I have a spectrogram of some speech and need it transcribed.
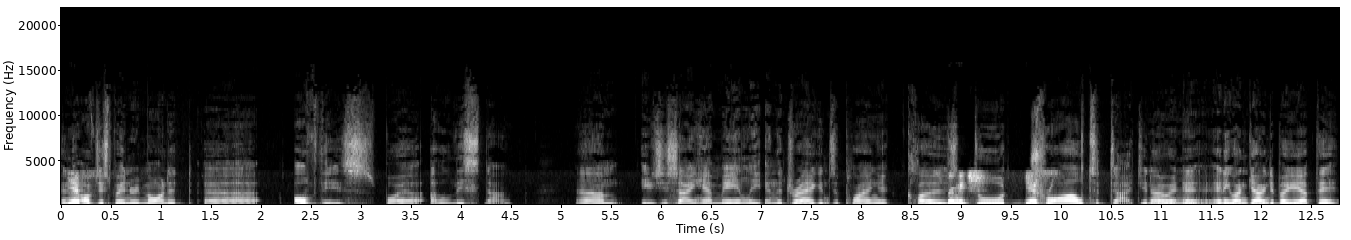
and Yes. I've just been reminded uh, of this by a, a listener. Um, he was just saying how Manly and the Dragons are playing a closed Scrimmage. door Yes. trial today. Do you know mm. a- anyone going to be out there?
